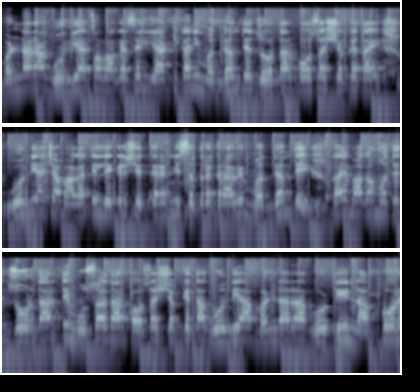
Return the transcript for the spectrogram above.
भंडारा गोंदियाचा भाग असेल या ठिकाणी मध्यम ते जोरदार पावसाची शक्यता आहे. गोंदियाच्या भागातील देखील शेतकऱ्यांनी सतर्क राहावे. मध्यम ते काही भागामध्ये जोरदार ते मुसळधार पावसाची शक्यता गोंदिया भंडारा घोटी नागपूर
